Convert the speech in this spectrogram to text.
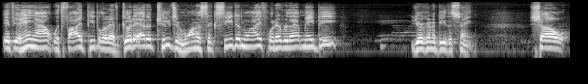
If you hang out with five people that have good attitudes and want to succeed in life, whatever that may be, you're going to be the same. So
